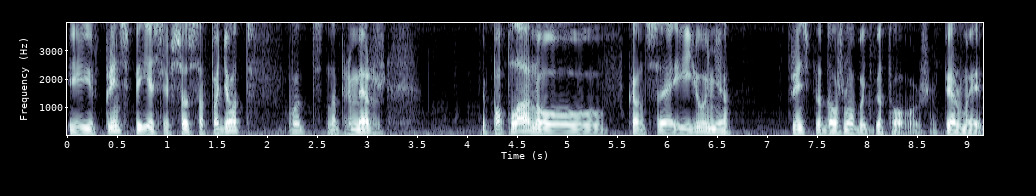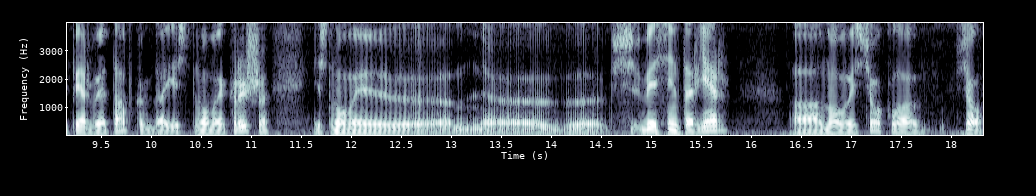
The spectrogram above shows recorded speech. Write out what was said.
И, в принципе, если все совпадет, вот, например, по плану в конце июня в принципе, должно быть готово уже. Первый, первый этап, когда есть новая крыша, есть новый э, э, весь интерьер, а, новые стекла, все,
